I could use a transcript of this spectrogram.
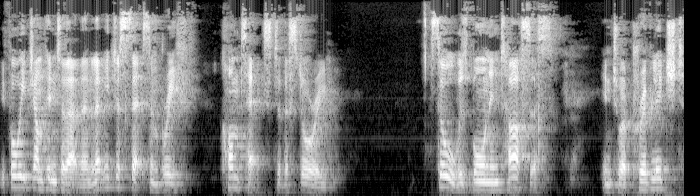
Before we jump into that then, let me just set some brief context to the story Saul was born in Tarsus into a privileged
